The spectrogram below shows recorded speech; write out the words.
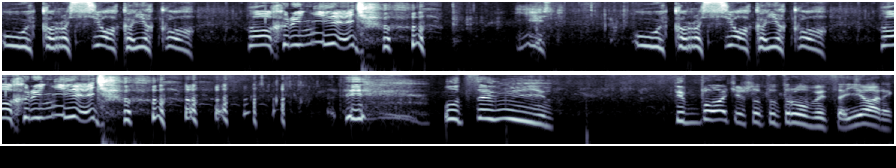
Ой, карасяка яка! Охренеть! Єсть! Ой, карасяка яка! Охренеть! Оце він! Ти бачиш, що тут робиться, Ярик?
